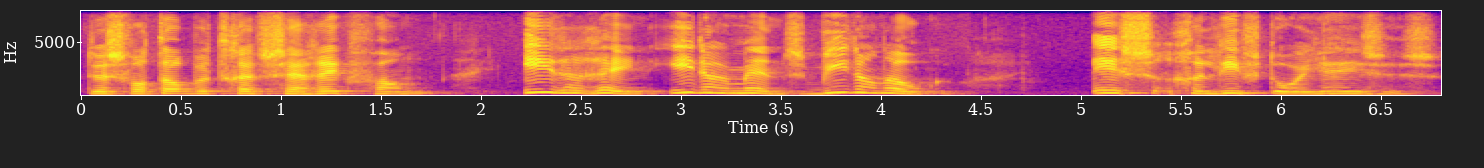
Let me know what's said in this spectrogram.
Dus wat dat betreft zeg ik van, iedereen, ieder mens, wie dan ook, is geliefd door Jezus.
